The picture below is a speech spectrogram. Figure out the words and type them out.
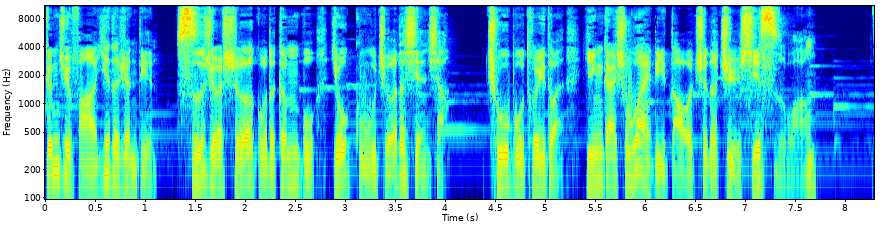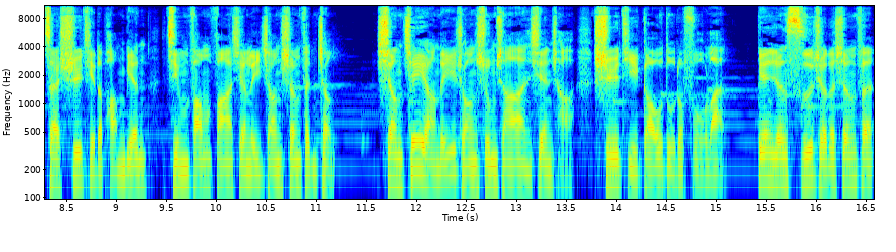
根据法医的认定，死者舌骨的根部有骨折的现象。初步推断应该是外力导致的窒息死亡。在尸体的旁边，警方发现了一张身份证。像这样的一桩凶杀案现场，尸体高度的腐烂，辨认死者的身份，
